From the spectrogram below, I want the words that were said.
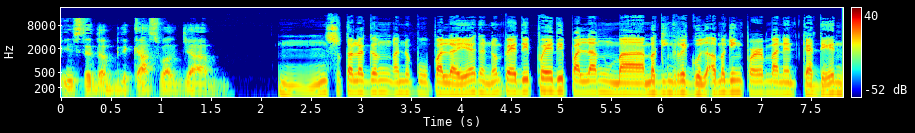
instead of the casual job. Mm, so talagang ano po pala yan, ano? Pwede, pwede palang ma, maging regular, ah, maging permanent ka din,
